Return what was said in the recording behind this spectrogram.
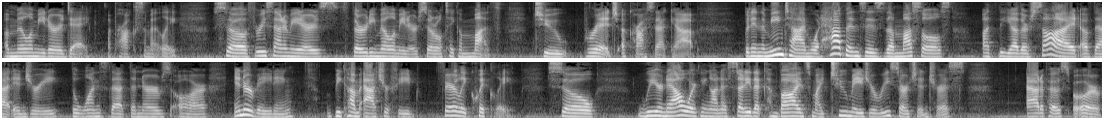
a millimeter a day, approximately. So, three centimeters, 30 millimeters. So, it'll take a month to bridge across that gap. But in the meantime, what happens is the muscles at the other side of that injury, the ones that the nerves are innervating, become atrophied fairly quickly. So, we are now working on a study that combines my two major research interests adipose or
